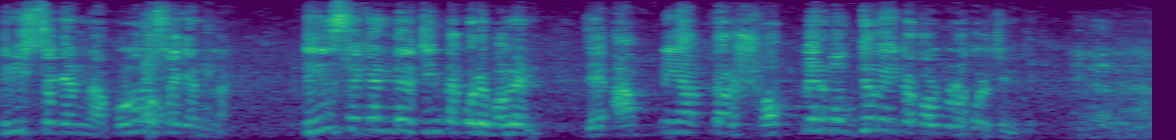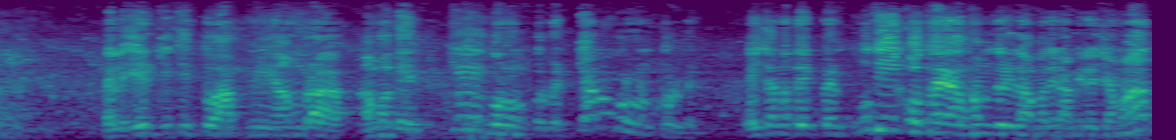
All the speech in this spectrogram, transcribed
তিরিশ সেকেন্ড না, পনেরো সেকেন্ড না, তিন সেকেন্ডের চিন্তা করে বলেন যে আপনি আপনার স্বপ্নের মধ্যেও এটা কল্পনা করেছেন তাহলে এর কৃতিত্ব আপনি, আমরা, আমাদের কে গ্রহণ করবেন, কেন গ্রহণ করবেন? এই জন্য দেখবেন প্রতি কথায়? আলহামদুলিল্লাহ, আমাদের আমিরে জামাত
